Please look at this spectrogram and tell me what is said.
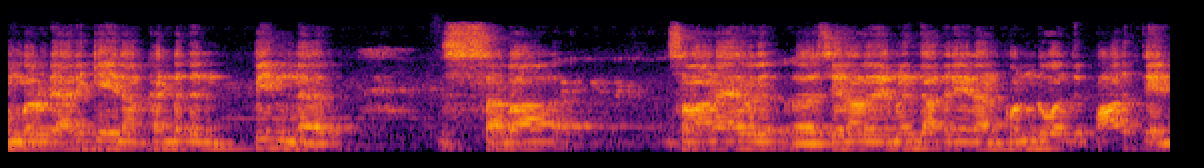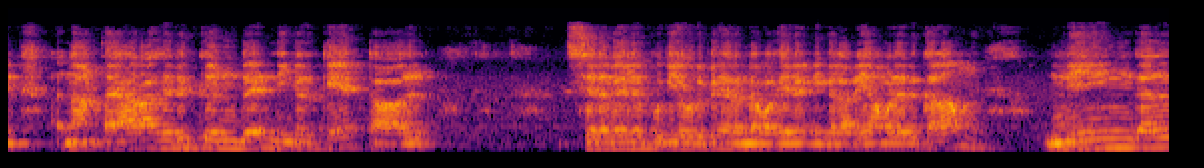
உங்களுடைய அறிக்கையை நான் கண்டதன் பின்னர் சபா சபாநாயகர் செயலாளர் செயலாளரிடமிருந்து அதனை நான் கொண்டு வந்து பார்த்தேன். நான் தயாராக இருக்கின்றேன். நீங்கள் கேட்டால் சில வேளை புதிய உறுப்பினர் என்ற வகையில் நீங்கள் அறியாமல் இருக்கலாம். நீங்கள்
